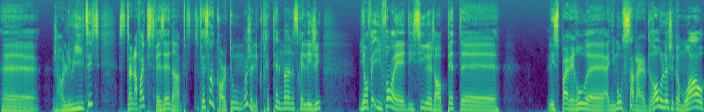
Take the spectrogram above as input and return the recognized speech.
genre lui, tu sais, c'est une affaire qui se faisait dans. Fais ça en cartoon, moi je l'écouterais tellement, là, serait léger. Ils, font euh, DC, genre pète euh, les super-héros euh, animaux. Ça, a l'air drôle, là. Je comme, waouh,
